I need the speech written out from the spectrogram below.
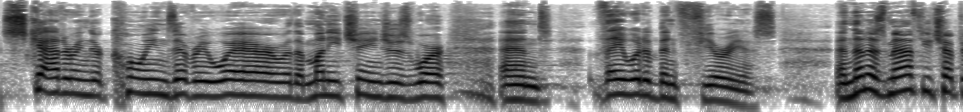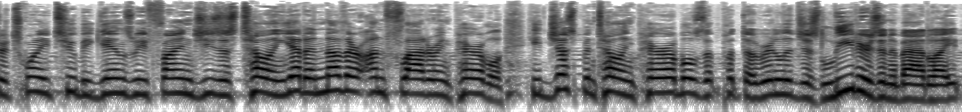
scattering their coins everywhere where the money changers were, and they would have been furious. And then, as Matthew chapter 22 begins, we find Jesus telling yet another unflattering parable. He'd just been telling parables that put the religious leaders in a bad light,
